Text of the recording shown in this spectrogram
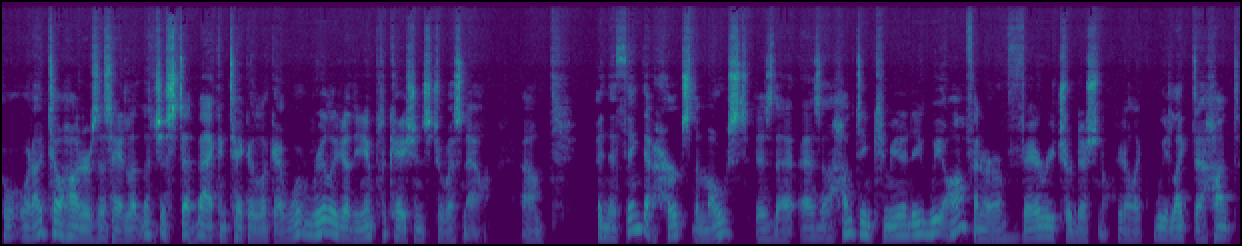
what I tell hunters is, hey, let, us just step back and take a look at what really are the implications to us now. Um, and the thing that hurts the most is that as a hunting community, we often are very traditional. You know, like we like to hunt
